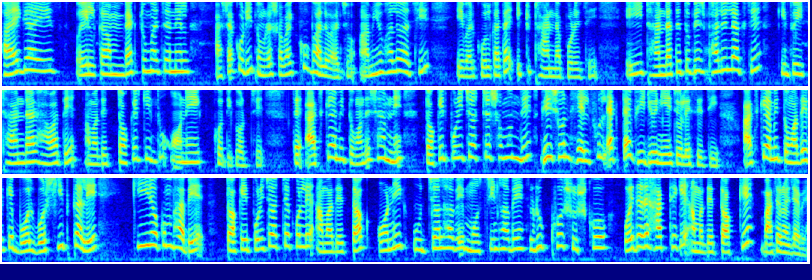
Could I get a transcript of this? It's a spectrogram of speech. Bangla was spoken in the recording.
Hi guys welcome back to my channel আশা করি তোমরা সবাই খুব ভালো আছো। আমিও ভালো আছি। এবার কলকাতায় একটু ঠান্ডা পড়েছে। এই ঠান্ডাতে তো বেশ ভালোই লাগছে, কিন্তু এই ঠান্ডার হাওয়াতে আমাদের ত্বকের কিন্তু অনেক ক্ষতি করছে। তাই আজকে আমি তোমাদের সামনে ত্বকের পরিচর্যা সম্বন্ধে ভীষণ হেল্পফুল একটা ভিডিও নিয়ে চলে এসেছি। আজকে আমি তোমাদেরকে বলব শীতকালে কী রকমভাবে ত্বকের পরিচর্যা করলে আমাদের ত্বক অনেক উজ্জ্বল হবে, মসৃণ হবে, রুক্ষ, শুষ্ক ওয়েদারের হাত থেকে আমাদের ত্বককে বাঁচানো যাবে।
